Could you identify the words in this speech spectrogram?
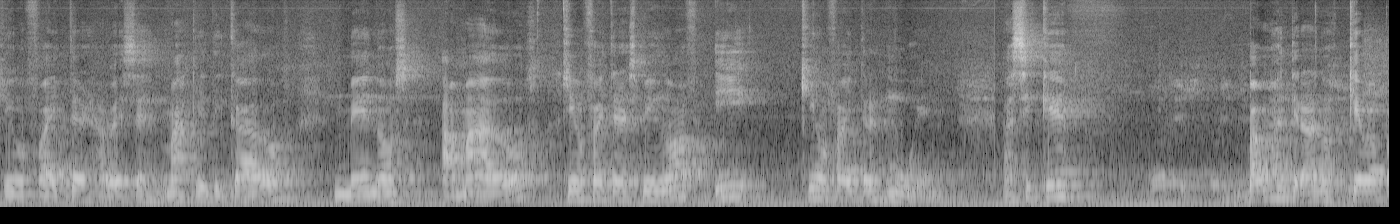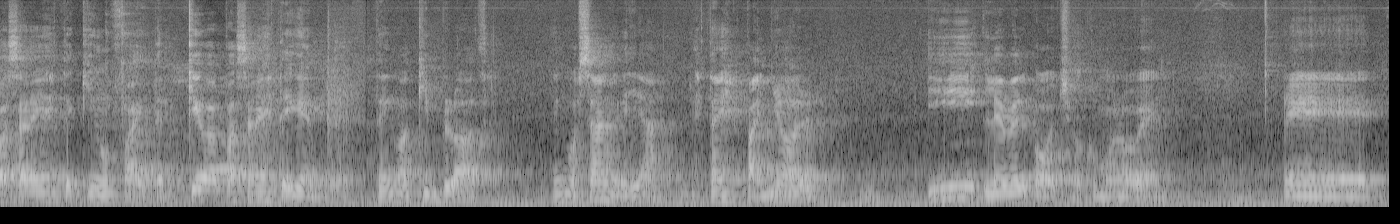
King of Fighters a veces más criticados, menos amados, King of Fighters spin-off y King of Fighters Mugen. Así que vamos a enterarnos qué va a pasar en este King of Fighters, qué va a pasar en este gameplay. Tengo aquí Blood, tengo sangre ya, está en español y level 8 como lo ven. Eh,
